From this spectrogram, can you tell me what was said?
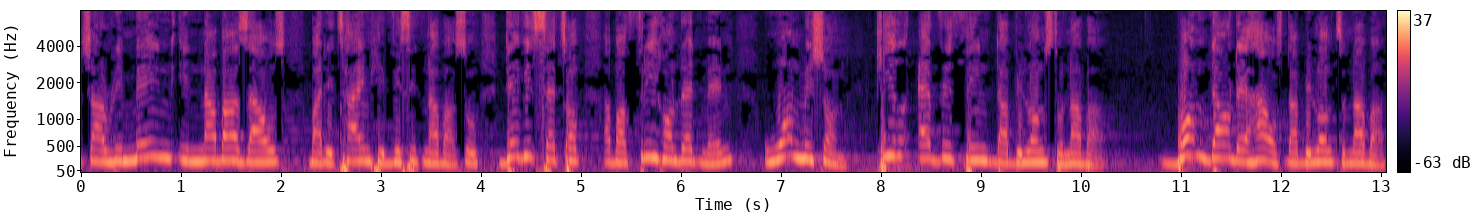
shall remain in Nabal's house by the time he visit Nabal. So David set up about 300 men, one mission, kill everything that belongs to Nabal burn down the house that belonged to Nabal.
